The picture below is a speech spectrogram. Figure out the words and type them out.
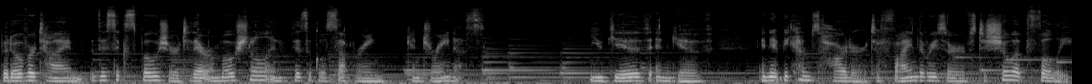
but over time, this exposure to their emotional and physical suffering can drain us. You give and give, and it becomes harder to find the reserves to show up fully,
